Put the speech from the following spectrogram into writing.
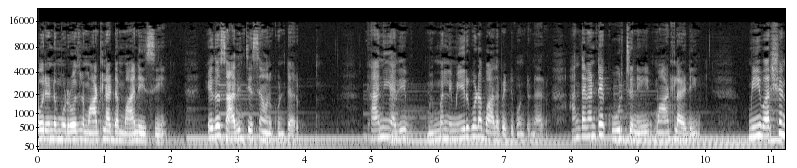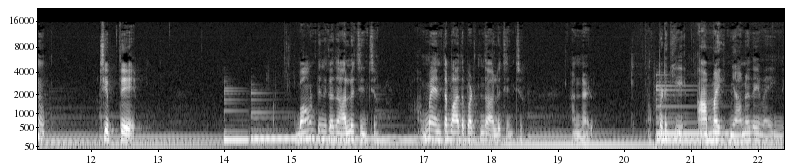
ఓ రెండు మూడు రోజులు మాట్లాడడం మానేసి ఏదో సాధించేసాం అనుకుంటారు. కానీ అది మిమ్మల్ని మీరు కూడా బాధ పెట్టుకుంటున్నారు. అంతకంటే కూర్చొని మాట్లాడి మీ వర్షన్ చెప్తే బాగుంటుంది కదా ఆలోచించాం. అమ్మ ఎంత బాధపడుతుందో ఆలోచించు అన్నాడు. అప్పటికి ఆ అమ్మాయికి జ్ఞానోదయం అయింది.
